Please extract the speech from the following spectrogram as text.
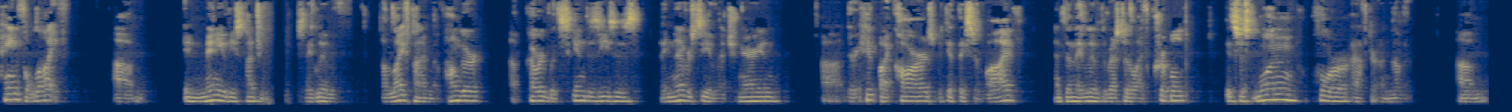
painful life. Um, in many of these countries, they live a lifetime of hunger, uh, covered with skin diseases. They never see a veterinarian. Uh, they're hit by cars, but yet they survive. And then they live the rest of their life crippled. It's just one horror after another. Um,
